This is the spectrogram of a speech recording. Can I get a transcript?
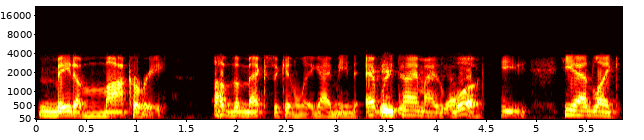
made a mockery of the Mexican League. I mean, every time I yeah. looked, he he had like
